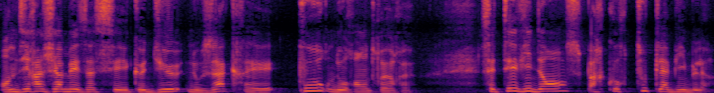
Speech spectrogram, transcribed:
On ne dira jamais assez que Dieu nous a créés pour nous rendre heureux. Cette évidence parcourt toute la Bible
